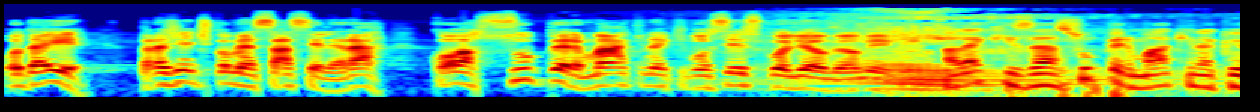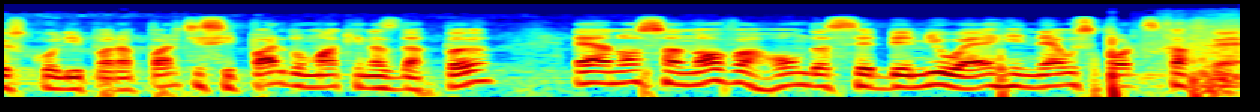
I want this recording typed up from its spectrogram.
Odair, para a gente começar a acelerar, qual a super máquina que você escolheu, meu amigo? Alex, a super máquina que eu escolhi para participar do Máquinas da Pan é a nossa nova Honda CB1000R Neo Sports Café.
